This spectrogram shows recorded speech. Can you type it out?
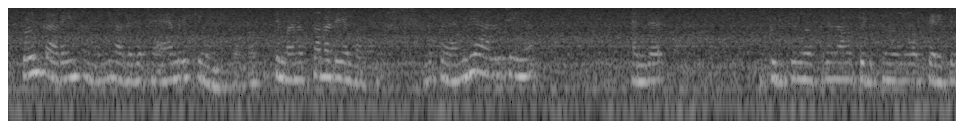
ഇപ്പോഴും കരയുന്നുണ്ടെങ്കിൽ അതെന്റെ ഫാമിലിക്ക് വേണ്ടിയിട്ടാണ് സത്യം മനസ്സാനായിട്ട് ഞാൻ പറയാം. എന്റെ ഫാമിലി ആലോചിച്ച് കഴിഞ്ഞാൽ എന്റെ പിടിച്ചു നിർത്തിന് നമ്മൾ പിടിച്ചു നിന്നതൊക്കെ എനിക്ക്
